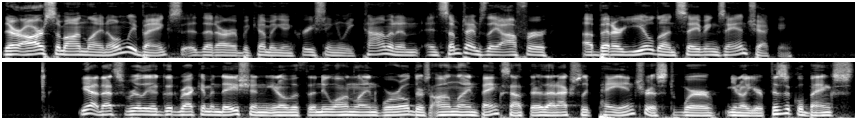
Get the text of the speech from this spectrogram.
There are some online only banks that are becoming increasingly common, and, and sometimes they offer a better yield on savings and checking. Yeah, that's really a good recommendation. You know, with the new online world, there's online banks out there that actually pay interest where, you know, your physical banks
